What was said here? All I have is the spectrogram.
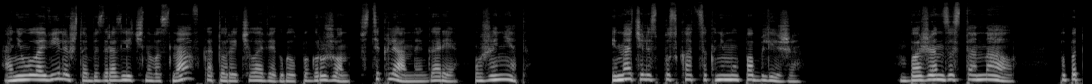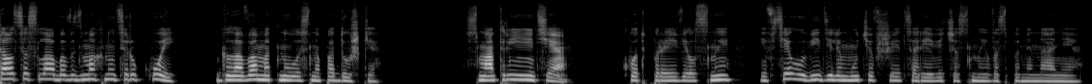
Они уловили, что безразличного сна, в который человек был погружен в стеклянной горе, уже нет, и начали спускаться к нему поближе. Бажен застонал, попытался слабо взмахнуть рукой, голова мотнулась на подушке. «Смотрите!» Кот проявил сны, и все увидели мучившие царевича сны воспоминания.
